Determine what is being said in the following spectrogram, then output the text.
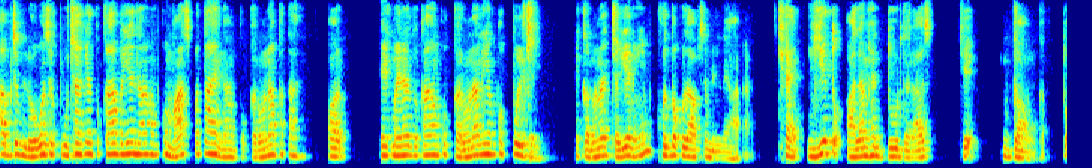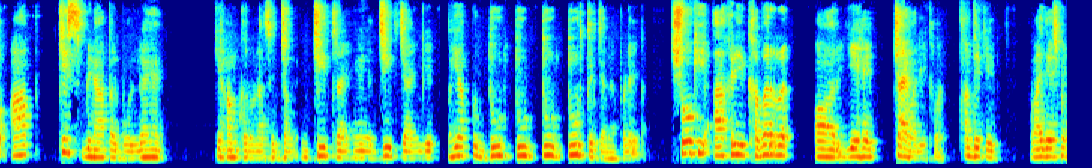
अब जब लोगों से पूछा गया तो कहा, भैया, ना हमको मास्क पता है, ना हमको कोरोना पता है। और एक महीना तो कहा, हमको कोरोना नहीं, हमको पुल चाहिए। ये कोरोना चाहिए नहीं खुद ब खुद आपसे मिलने आ रहा है। खैर, ये तो आलम है दूर दराज के गाँव का। तो आप किस बिना पर बोल रहे हैं कि हम कोरोना से जंग, जीत रहे हैं या जीत जाएँगे? भैया, आपको दूर दूर दूर दूर तक जाना पड़ेगा। शो की आखिरी खबर और ये है चाय वाली खबर। अब देखिए, हमारे देश में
